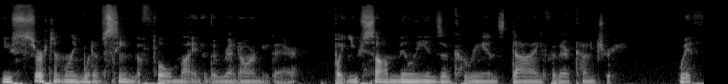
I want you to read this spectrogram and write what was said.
you certainly would have seen the full might of the Red Army there, but you saw millions of Koreans dying for their country, with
